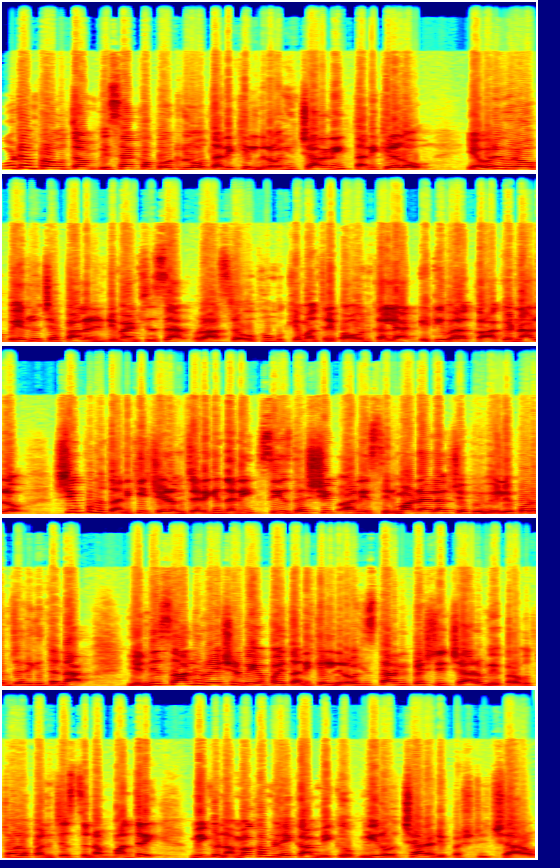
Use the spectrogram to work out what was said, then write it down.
కూటమి ప్రభుత్వం విశాఖ పోర్టులో తనిఖీలు నిర్వహించారని తనిఖీలలో ఎవరెవరో పేర్లు చెప్పాలని డిమాండ్ చేశారు. రాష్ట్ర ఉప ముఖ్యమంత్రి పవన్ కళ్యాణ్ ఇటీవల కాకినాడలో షిప్ను తనిఖీ చేయడం జరిగిందని సీజ్ ద షిప్ అని సినిమా డైలాగ్ చెప్పి వెళ్ళిపోవడం జరిగిందన్నారు. ఎన్నిసార్లు రేషన్ బియ్యంపై తనిఖీలు నిర్వహిస్తారని ప్రశ్నించారు. మీ ప్రభుత్వంలో పనిచేస్తున్న మంత్రి మీకు నమ్మకం లేక మీకు మీరు వచ్చారని ప్రశ్నించారు.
